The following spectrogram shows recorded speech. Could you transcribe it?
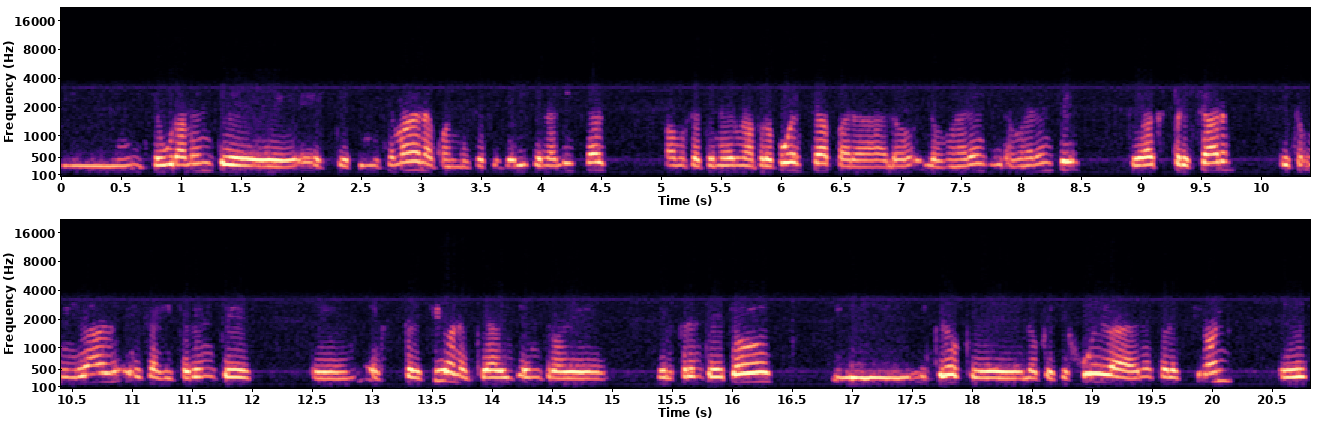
y seguramente este fin de semana, cuando se oficialicen las listas, vamos a tener una propuesta para lo, los bonaerenses y las bonaerenses que va a expresar esa unidad, esas diferentes eh, expresiones que hay dentro de, del frente de todos y, creo que lo que se juega en esta elección es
